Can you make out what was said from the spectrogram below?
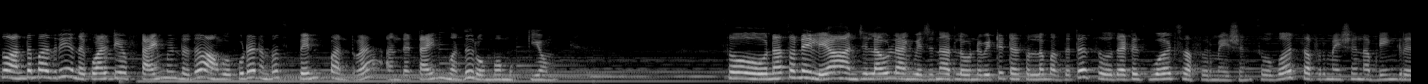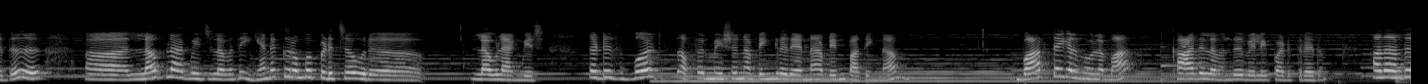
ஸோ அந்த மாதிரி அந்த குவாலிட்டி ஆஃப் டைம்ன்றது அவங்க கூட நம்ம ஸ்பெண்ட் பண்ணுற அந்த டைம் வந்து ரொம்ப முக்கியம். ஸோ நான் சொன்னேன் இல்லையா அஞ்சு லவ் லாங்குவேஜ்னு அதில் ஒன்று விட்டுட்டேன் சொல்ல மறந்துட்டேன். So that is words affirmation so words affirmation அப்படிங்கிறது லவ் லாங்குவேஜில் வந்து எனக்கு ரொம்ப பிடிச்ச ஒரு love language that is words affirmation அப்படிங்கிறது என்ன அப்படின்னு பார்த்தீங்கன்னா வார்த்தைகள் மூலமாக காதலை வந்து வெளிப்படுத்துறது. அதாவது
